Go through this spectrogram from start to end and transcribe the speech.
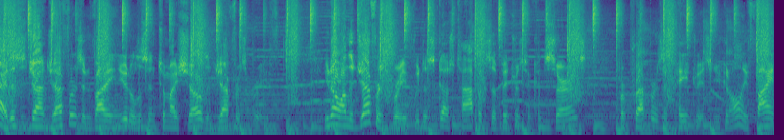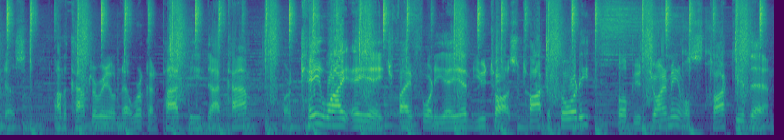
Hi, this is John Jeffers, inviting you to listen to my show, The Jeffers Brief. You know, on The Jeffers Brief, we discuss topics of interest and concerns for preppers and patriots. And you can only find us on the Contra Radio Network on podbean.com or KYAH 540 AM, Utah's Talk Authority. Hope you join me, and we'll talk to you then.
